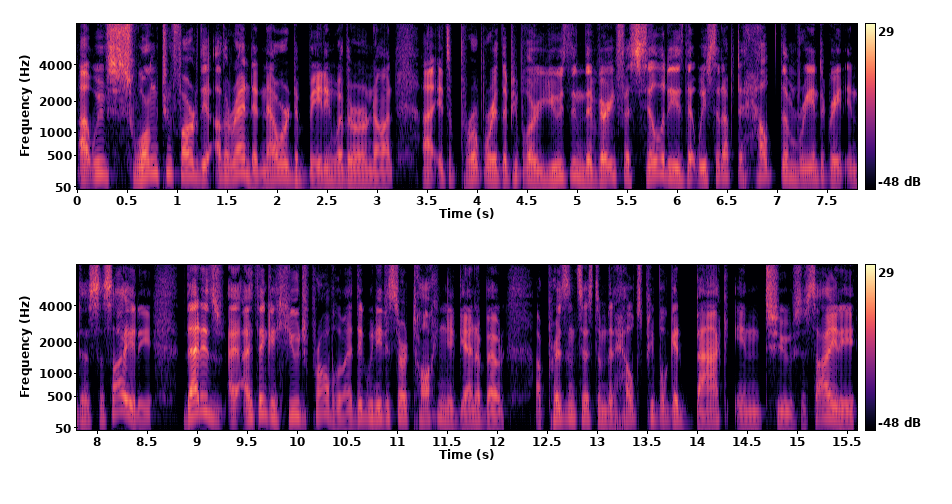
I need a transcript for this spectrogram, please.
Uh, we've swung too far to the other end, and now we're debating whether or not uh, it's appropriate that people are using the very facilities that we set up to help them reintegrate into society. That is, I, I think, a huge problem. I think we need to start talking again about a prison system that helps people get back into society.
